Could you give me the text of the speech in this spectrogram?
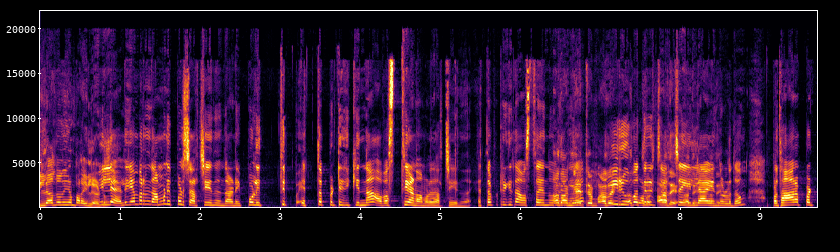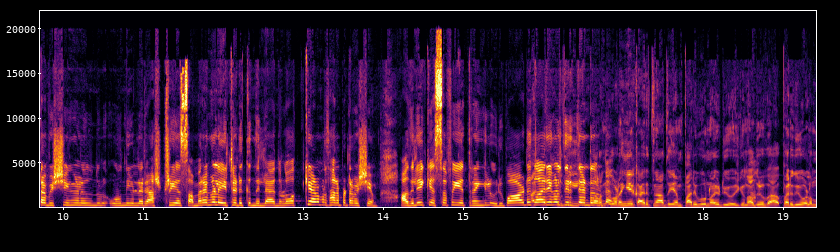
ഇല്ലാന്നൊന്നും ഞാൻ പറയില്ല കേട്ടോ. ഇല്ല അല്ല ഞാൻ പറഞ്ഞു നമ്മളിപ്പോൾ ചർച്ച ചെയ്യുന്നത് എന്താണ്? ഇപ്പോൾ എത്തി എത്തപ്പെട്ടിരിക്കുന്ന അവസ്ഥയാണ് നമ്മൾ ചർച്ച ചെയ്യുന്നത്. എത്തപ്പെട്ടിരിക്കുന്ന അവസ്ഥ എന്ന് പറഞ്ഞാൽ പറയുന്നത് ഈ രൂപത്തിൽ ചർച്ചയില്ല. എന്നുള്ളതും പ്രധാനപ്പെട്ട വിഷയങ്ങളിൽ നിന്ന് ഊന്നിയുള്ള രാഷ്ട്രീയ സമരങ്ങൾ ഏറ്റെടുക്കുന്നില്ല എന്നുള്ളതൊക്കെയാണ് പ്രധാനപ്പെട്ട വിഷയം. അതിലേക്ക് എസ് എഫ് ഐ എത്തണമെങ്കിൽ ഒരുപാട് കാര്യങ്ങൾ തിരുത്തേണ്ടതുണ്ട്. പറഞ്ഞു തുടങ്ങിയ കാര്യത്തിനകത്ത് ഞാൻ പരിപൂർണമായിട്ട് യോജിക്കുന്നു. അതൊരു പരിധിയോളം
